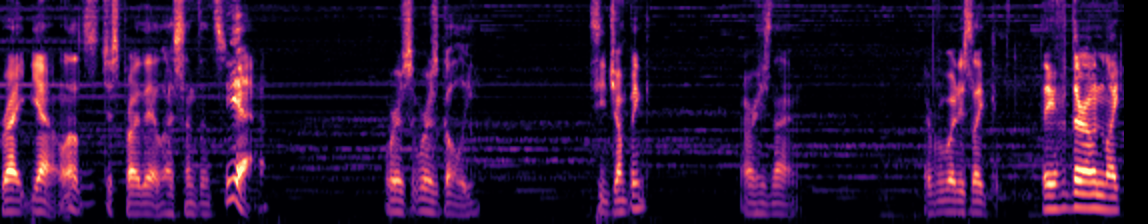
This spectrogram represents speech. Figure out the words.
Right? Yeah. Well, it's just probably that last sentence. Yeah. Where's Where's Gully? Is he jumping? Or he's not? Everybody's like, They have their own like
